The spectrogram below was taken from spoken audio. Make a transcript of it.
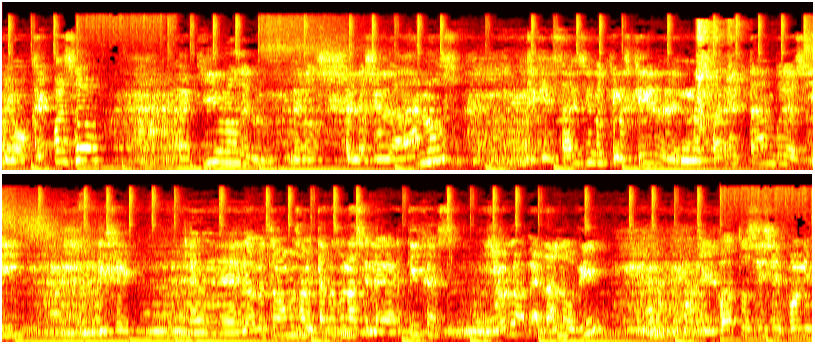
Digo, ¿qué pasó? Aquí uno de los, de los, ciudadanos que está diciendo que nos, quiere, nos está retando y así, dice, ¿de dónde vamos a meternos unas lagartijas? Y yo la verdad lo vi y el vato sí se pone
